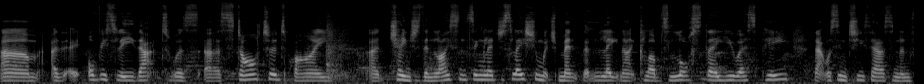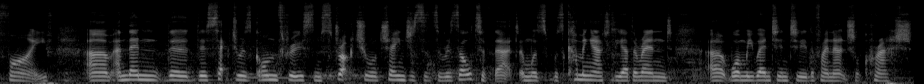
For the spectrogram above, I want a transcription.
Um, obviously, that was uh, started by uh, changes in licensing legislation, which meant that late night clubs lost their USP. That was in 2005. Um, and then the, the sector has gone through some structural changes as a result of that and was, was coming out of the other end uh, when we went into the financial crash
